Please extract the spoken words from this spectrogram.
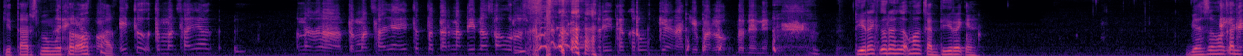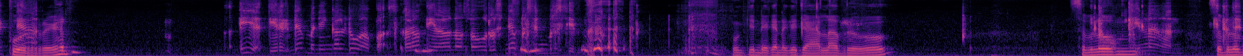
Kita harus memutar Iya, otak. Pak. Itu teman saya Nah, teman saya itu peternak dinosaurus. Menderita kerugian akibat lockdown ini. Tirek udah nggak makan tireknya. Biasa makan Tireknya- pur ya kan. Iya, tirek dia meninggal dua, Pak. Sekarang Tyrannosaurusnya bersin-bersin. Mungkin dia kena gejala, Bro. Sebelum Kemungkinan. sebelum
